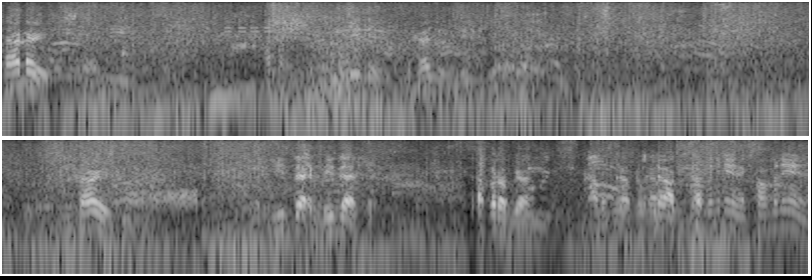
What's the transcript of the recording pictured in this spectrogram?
Third. The guy's a lead, yo. Third. He's dead. He's dead. Wrap it up, guys. Yeah, coming in. Coming in.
